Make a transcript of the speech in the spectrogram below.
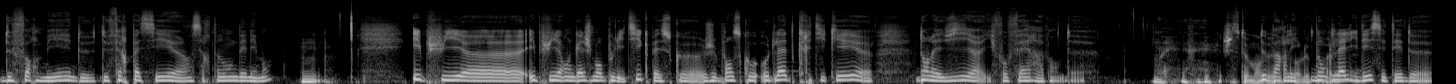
de, former, de, de, faire passer un certain nombre d'éléments. Et puis, euh, et puis engagement politique, parce que je pense qu'au-delà de critiquer, euh, dans la vie, euh, il faut faire avant de, justement de, parler. Donc là, l'idée, c'était de,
